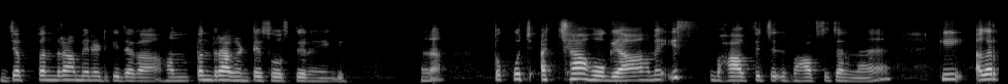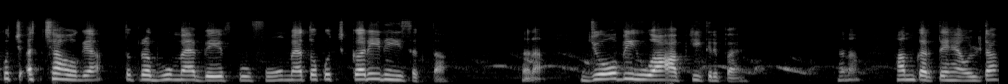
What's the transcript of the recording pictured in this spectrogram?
जब पंद्रह मिनट की जगह हम पंद्रह घंटे सोचते रहेंगे, है ना? तो कुछ अच्छा हो गया, हमें इस भाव से भाव से चलना है कि अगर कुछ अच्छा हो गया तो प्रभु मैं बेवकूफ़ हूँ, मैं तो कुछ कर ही नहीं सकता, है ना? जो भी हुआ आपकी कृपा है है ना? हम करते हैं उल्टा।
